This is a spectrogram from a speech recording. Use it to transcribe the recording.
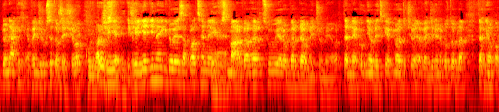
do nějakých Avengerů se to To řešilo, je kurva dost, že, je, že jediný, kdo je zaplacený Je. z Marvel herců, je Robert Downey Jr. Ten jako měl vždycky, jakmile točili Avengery nebo tohle, tak měl o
